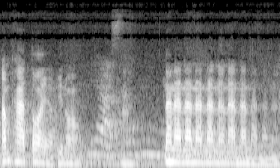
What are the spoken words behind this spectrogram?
ทำทาต่อยอะพี่น้องนั่นนั่นนั่นนั่นนั่นนั่นนั่นนั่น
